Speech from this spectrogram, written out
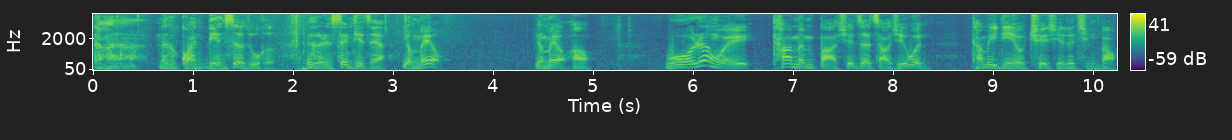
看看那个官脸色如何，那个人身体怎样，有没有？有没有？哈，我认为他们把学者找去问，他们一定有确切的情报。”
